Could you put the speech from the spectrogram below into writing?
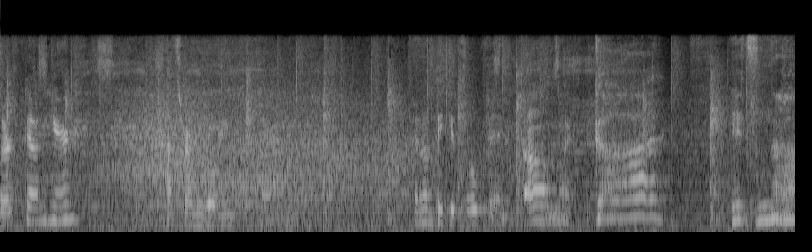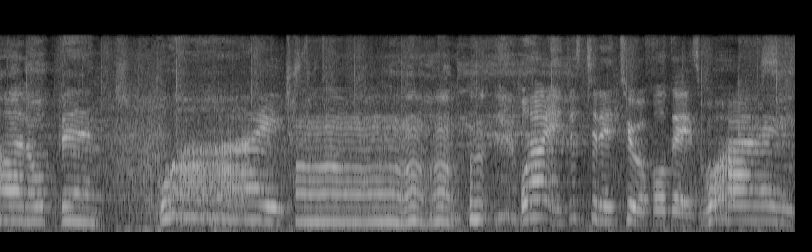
Dark down here. That's where I'm going. I don't think it's open. Oh my god. It's not open. Why? Why? Just today too, of all days. Why?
